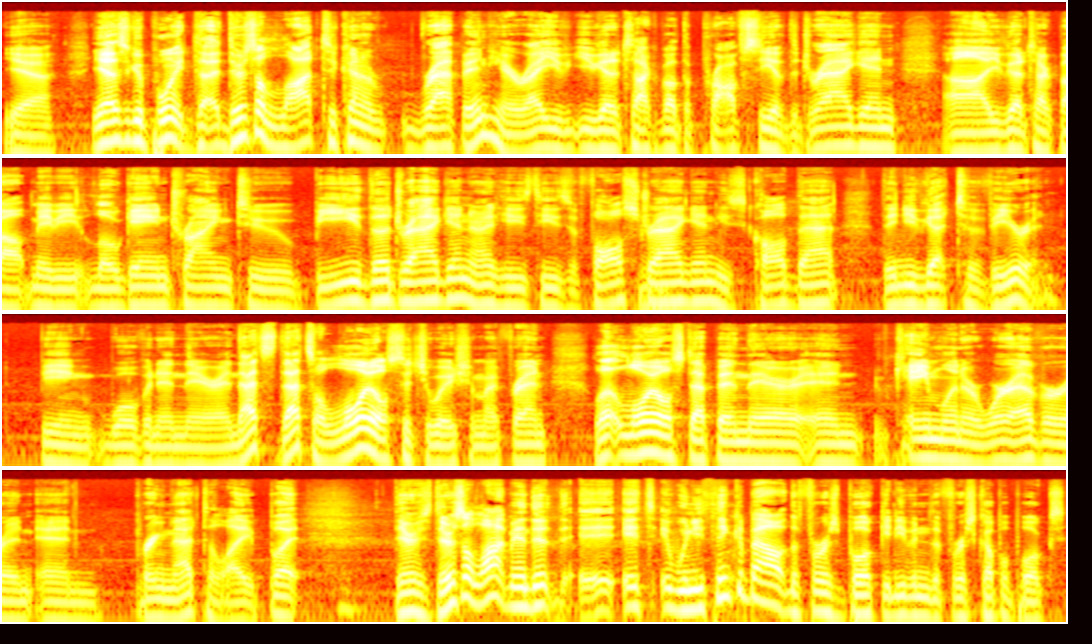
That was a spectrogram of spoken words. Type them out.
Yeah, yeah, that's a good point. There's a lot to kind of wrap in here, right? You you got to talk about the prophecy of the dragon. Uh, you've got to talk about maybe Logain trying to be the dragon, right? He's he's a false dragon. He's called that. Then you've got ta'veren being woven in there, and that's that's a Loial situation, my friend. Let Loial step in there and Caemlyn or wherever and and bring that to light. But there's there's a lot, man. There- it- It's it, when you think about the first book and even the first couple books,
